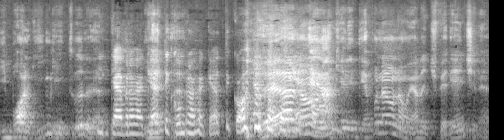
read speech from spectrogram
e, bolinha, e tudo, né? E quebra a raquete, E e compra a raquete e compra. É, não, É. naquele tempo não, não, era diferente, né?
